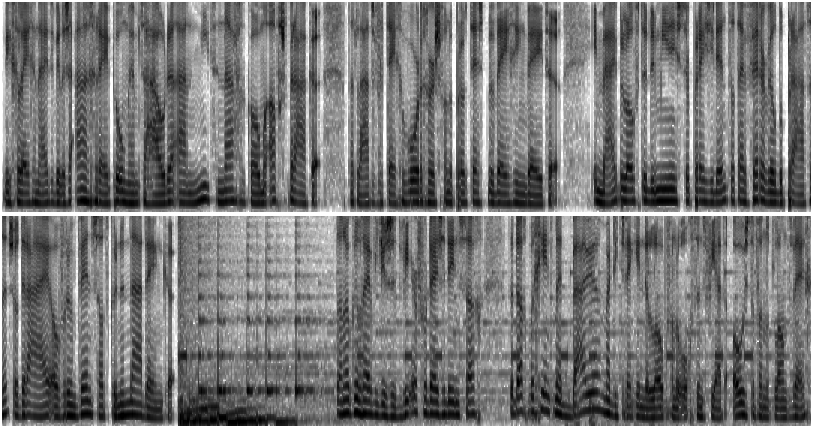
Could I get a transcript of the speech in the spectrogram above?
Die gelegenheid willen ze aangrepen om hem te houden aan niet nagekomen afspraken. Dat laten vertegenwoordigers van de protestbeweging weten. In mei beloofde de minister-president dat hij verder wilde praten zodra hij over een wens had kunnen nadenken. Dan ook nog eventjes het weer voor deze dinsdag. De dag begint met buien, maar die trekken in de loop van de ochtend via het oosten van het land weg.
